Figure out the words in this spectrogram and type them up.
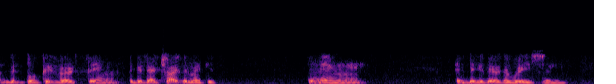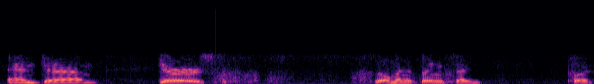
the book is very thin because I try to make it thin because there's a reason and um, there's so many things I put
